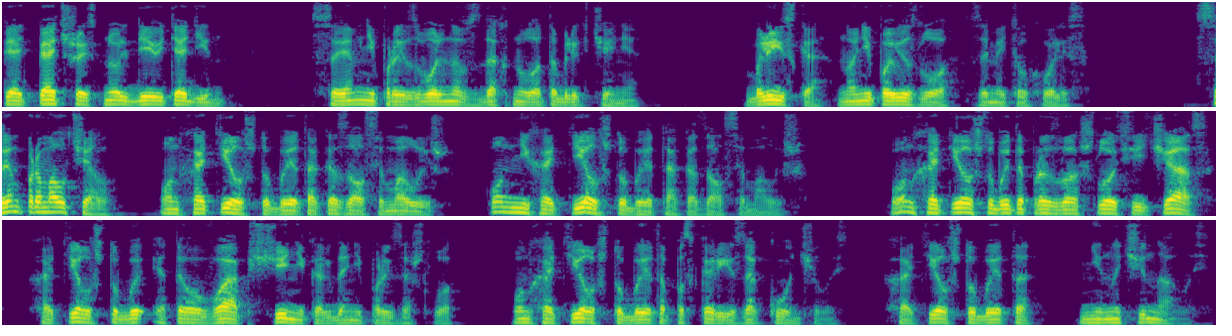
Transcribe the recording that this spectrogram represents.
556091. Сэм непроизвольно вздохнул от облегчения. Близко, но не повезло, заметил Холлис. Сэм промолчал. Он хотел, чтобы это оказался малыш. Он не хотел, чтобы это оказался малыш. Он хотел, чтобы это произошло сейчас, хотел, чтобы этого вообще никогда не произошло. Он хотел, чтобы это поскорее закончилось. Хотел, чтобы это не начиналось.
